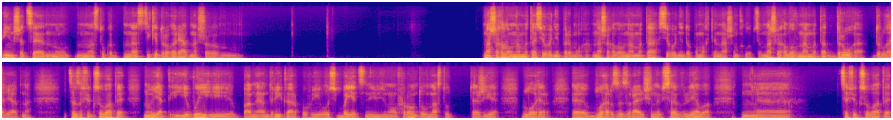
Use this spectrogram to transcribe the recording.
інше це ну, настільки, настільки другорядно, що. Наша головна мета сьогодні перемога. Наша головна мета сьогодні допомогти нашим хлопцям. Наша головна мета друга, другорядна, це зафіксувати, ну як і ви, і пане Андрій Карпов, і ось боєць невідомого фронту у нас тут теж є блогер, е, блогер з Ізраїльщини, все вліво. Е, Це фіксувати,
